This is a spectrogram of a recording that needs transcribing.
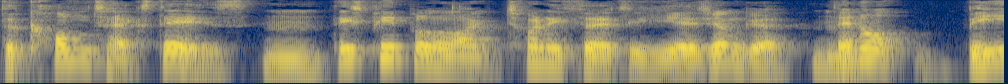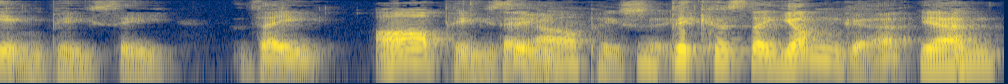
the context is mm, these people are like 20, 30 years younger. They're not being PC. They are PC. they are PC. because they're younger. Yeah. and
